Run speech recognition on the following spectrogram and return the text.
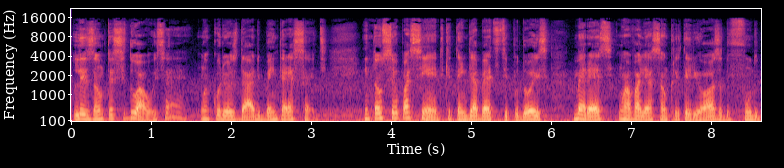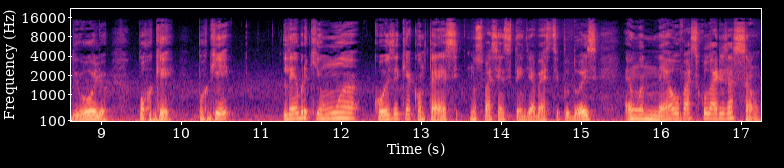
lesão tecidual. Isso é uma curiosidade bem interessante. Então, seu paciente que tem diabetes tipo 2 merece uma avaliação criteriosa do fundo de olho. Por quê? Porque Lembra que uma coisa que acontece nos pacientes que têm diabetes tipo 2 é uma neovascularização.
